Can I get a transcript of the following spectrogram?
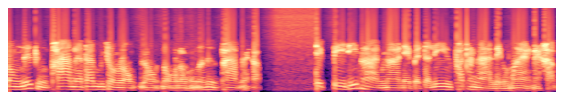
ลองนึกถึงภาพนะท่านผู้ชมลองลองลองลองนึกถึงภาพนะครับสิบปีที่ผ่านมาเนี่ยแบตเตอรี่พัฒนาเร็วมากนะครับ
